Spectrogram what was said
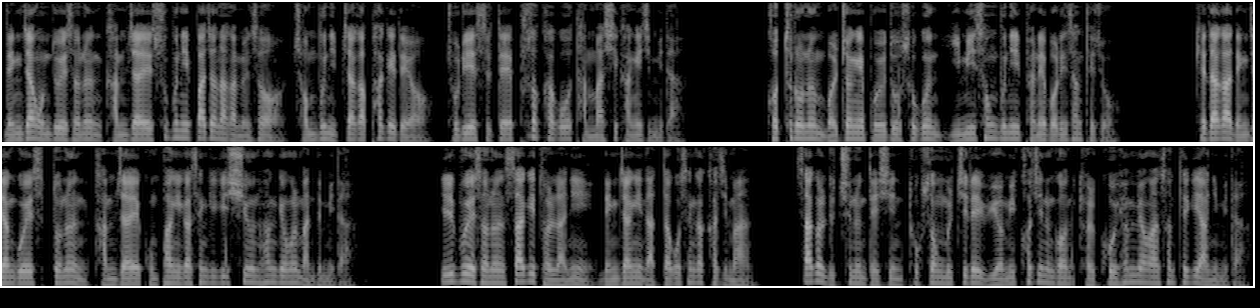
냉장 온도에서는 감자의 수분이 빠져나가면서 전분 입자가 파괴되어 조리했을 때 푸석하고 단맛이 강해집니다. 겉으로는 멀쩡해 보여도 속은 이미 성분이 변해버린 상태죠. 게다가 냉장고의 습도는 감자에 곰팡이가 생기기 쉬운 환경을 만듭니다. 일부에서는 싹이 덜 나니 냉장이 낫다고 생각하지만 싹을 늦추는 대신 독성 물질의 위험이 커지는 건 결코 현명한 선택이 아닙니다.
